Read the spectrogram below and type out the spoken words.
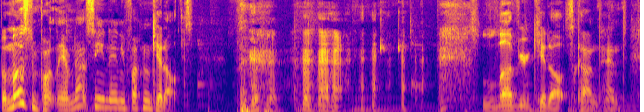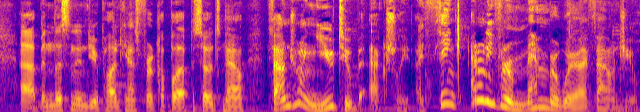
But most importantly, I'm not seeing any fucking kidults. Love your Kid Alts content. Uh, been listening to your podcast for a couple episodes now. Found you on YouTube, actually. I think, I don't even remember where I found you.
